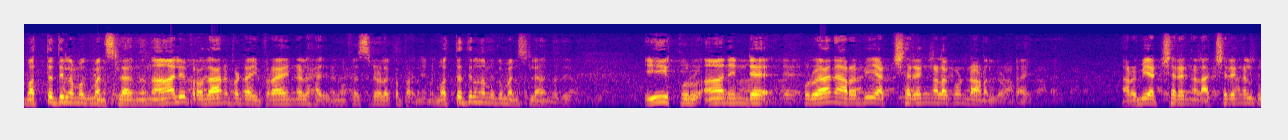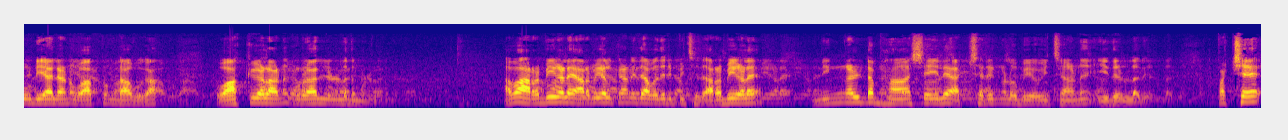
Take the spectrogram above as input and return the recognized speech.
മൊത്തത്തിൽ നമുക്ക് മനസ്സിലാകുന്നത് നാല് പ്രധാനപ്പെട്ട അഭിപ്രായങ്ങൾ മുഫസറുകളൊക്കെ പറഞ്ഞു മൊത്തത്തിൽ നമുക്ക് മനസ്സിലാകുന്നത് ഈ ഖുർആാനിന്റെ ഖുർആൻ അറബി അക്ഷരങ്ങളെ കൊണ്ടാണല്ലോ ഉണ്ടായത്. അറബി അക്ഷരങ്ങൾ അക്ഷരങ്ങൾ കൂടിയാലാണ് വാക്കുണ്ടാവുക. വാക്കുകളാണ് ഖുർആാനിലുള്ളത് മുഴുവൻ അപ്പൊ അറബികളെ അറബികൾക്കാണ് ഇത് അവതരിപ്പിച്ചത്. അറബികളെ നിങ്ങളുടെ ഭാഷയിലെ അക്ഷരങ്ങൾ ഉപയോഗിച്ചാണ് ഇതുള്ളത് പക്ഷേ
